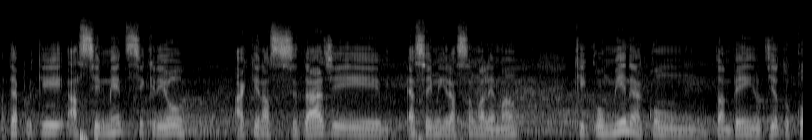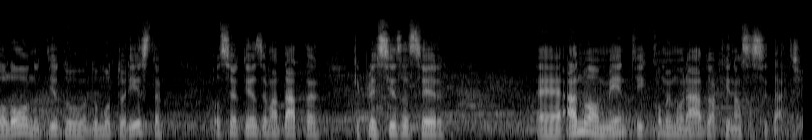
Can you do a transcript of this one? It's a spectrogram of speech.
Até porque a semente se criou aqui na nossa cidade e essa imigração alemã, que combina com também o dia do colono, o dia do, do motorista, com certeza é uma data que precisa ser é, anualmente comemorado aqui em nossa cidade.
